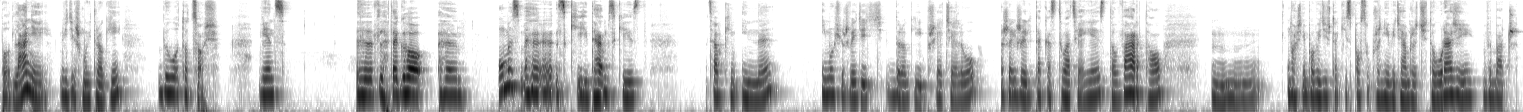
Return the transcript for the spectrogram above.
bo dla niej, widzisz mój drogi, było to coś. Więc yy, dlatego yy, umysł męski i damski jest całkiem inny i musisz wiedzieć, drogi przyjacielu, że jeżeli taka sytuacja jest, to warto mm, właśnie powiedzieć w taki sposób, że nie wiedziałam, że ci to urazi, wybacz,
